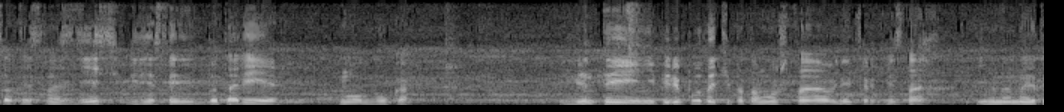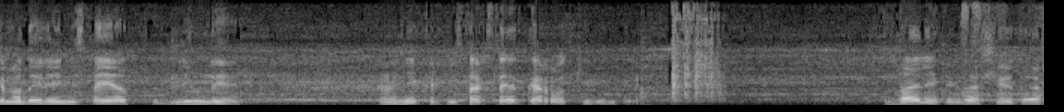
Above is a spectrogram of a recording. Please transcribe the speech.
Соответственно здесь, где стоит батарея ноутбука, Винты не перепутайте, потому что в некоторых местах именно на этой модели они стоят длинные, а в некоторых местах стоят короткие винты. Далее, когда все это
